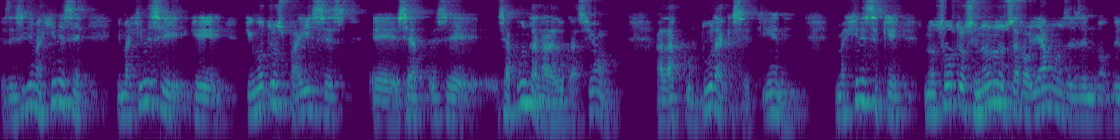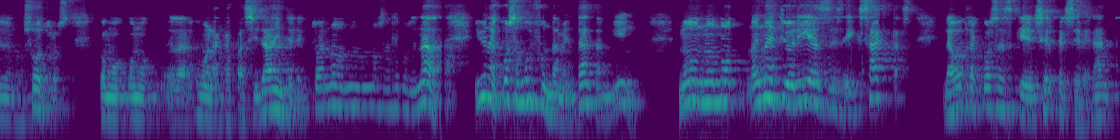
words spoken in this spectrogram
Es decir, imagínense, imagínense que, en otros países eh, se, se, se, apunta a la educación, a la cultura que se tiene. Imagínense que nosotros, si no nos desarrollamos desde, desde nosotros, como, como, la, como la capacidad intelectual, no, no, no, salimos de nada. Y una cosa muy fundamental también, no, no, no, no hay teorías exactas. La otra cosa es que ser perseverante.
